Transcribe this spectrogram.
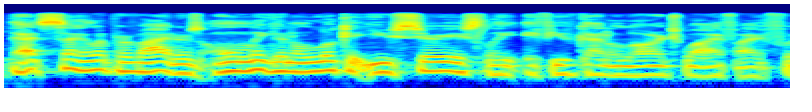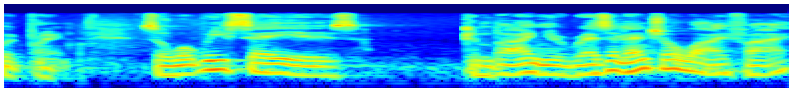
That cellular provider is only going to look at you seriously if you've got a large Wi-Fi footprint. So what we say is combine your residential Wi-Fi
